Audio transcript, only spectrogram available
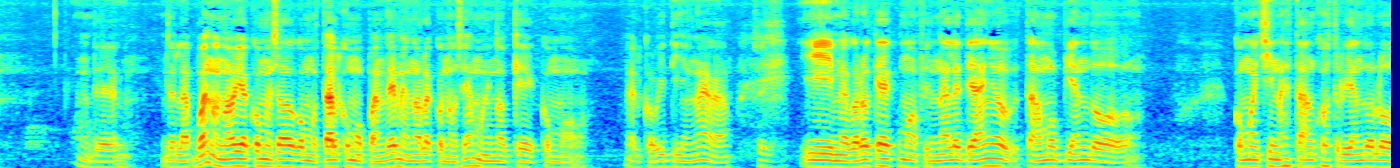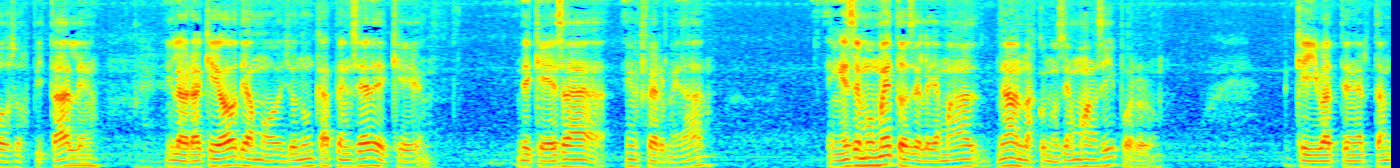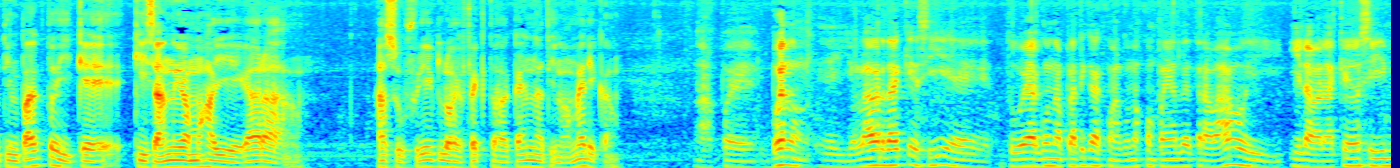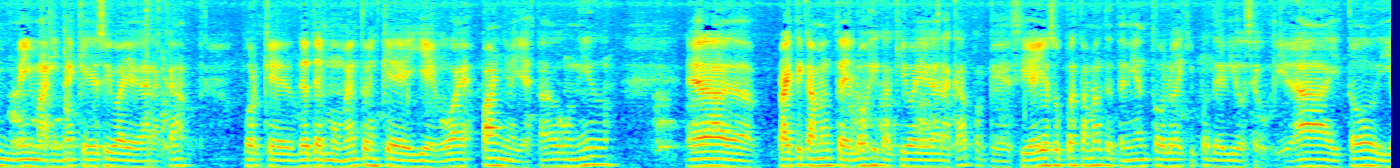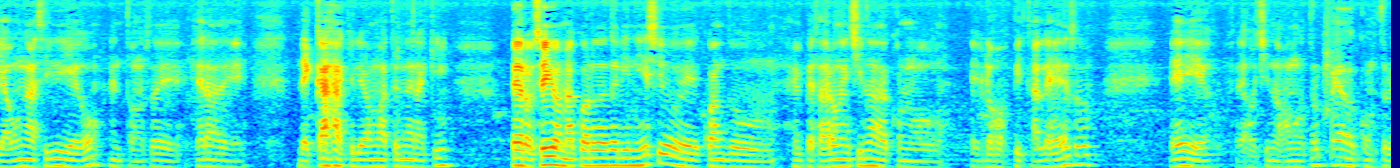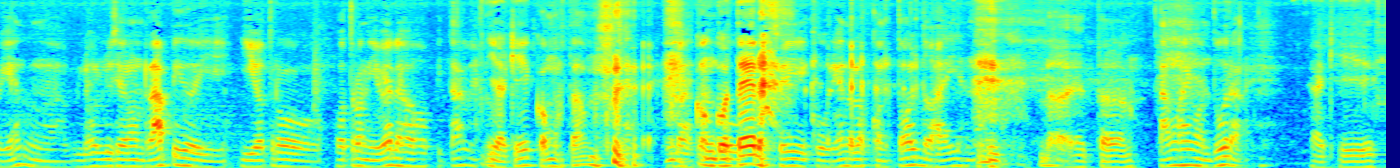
de, la, bueno, no había comenzado como tal como pandemia, no la conocíamos, sino que como el COVID-19. Y me acuerdo que como a finales de año estábamos viendo cómo en China estaban construyendo los hospitales. Y la verdad que yo, digamos, yo nunca pensé de que, de que esa enfermedad en ese momento se le llamaba, no, las conocíamos así por que iba a tener tanto impacto y que quizás no íbamos a llegar a, a sufrir los efectos acá en Latinoamérica. Ah, pues bueno, eh, yo la verdad que sí, eh, tuve alguna plática con algunos compañeros de trabajo y, y, la verdad que yo sí me imaginé que eso iba a llegar acá, porque desde el momento en que llegó a España y a Estados Unidos, era prácticamente de lógica que iba a llegar acá, porque si ellos supuestamente tenían todos los equipos de bioseguridad y todo, y aún así llegó, entonces era de, de caja que le íbamos a tener aquí. Pero sí, yo me acuerdo desde el inicio, eh, cuando empezaron en China con eh, los hospitales esos, eh, los chinos son otro pedo construyendo, lo, hicieron rápido y, y, otro otro nivel esos hospitales. ¿Y aquí cómo estamos? con goteras. Sí, cubriéndolos con toldos ahí. ¿no? Estamos en Honduras. Aquí,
